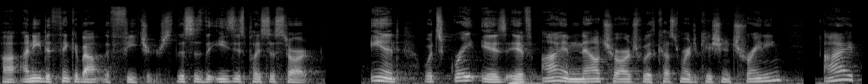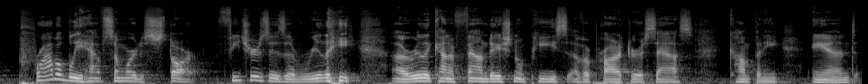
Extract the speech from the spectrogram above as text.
uh, I need to think about the features. This is the easiest place to start. And what's great is if I am now charged with customer education training, I probably have somewhere to start. Features is a really, a really kind of foundational piece of a product or a SaaS company, and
